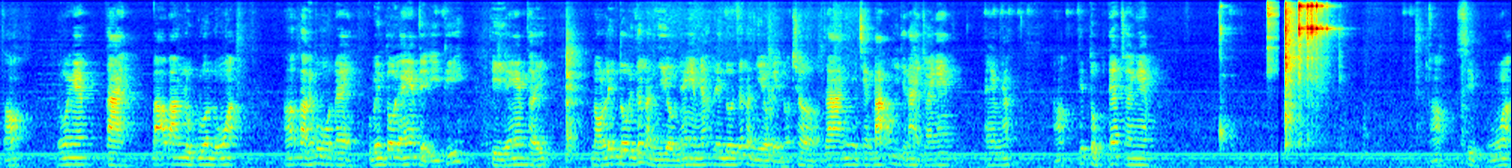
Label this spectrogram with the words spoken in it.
Đó đúng không anh em? Tài bão ban lục luôn đúng không ạ? Đó, và cái bộ hột này của bên tôi anh em để ý kỹ thì anh em thấy nó lên đôi rất là nhiều nha anh em nhé lên đôi rất là nhiều để nó chờ ra những cái chen bão như thế này cho anh em anh em nhé đó tiếp tục test cho anh em. Đó xịt đúng không ạ?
